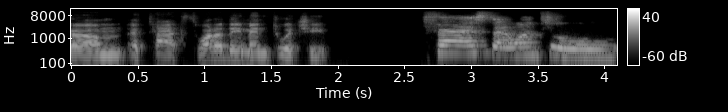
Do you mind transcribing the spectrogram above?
um, attacks? What are they meant to achieve? First, I want to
